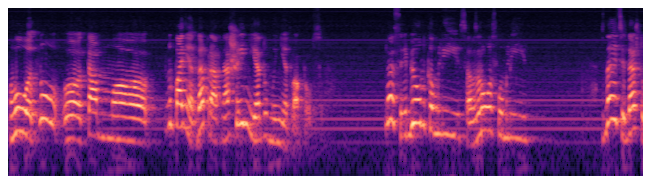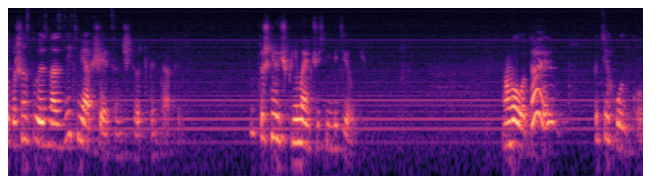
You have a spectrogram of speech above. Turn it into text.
Вот, ну, э, там, э, ну, понятно, да, про отношения, я думаю, нет вопросов. Да, с ребенком ли, со взрослым ли. Знаете, да, что большинство из нас с детьми общается на четверке пентаклей. Ну, потому что не очень понимаем, что с ними делать. Вот, да, и потихоньку.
